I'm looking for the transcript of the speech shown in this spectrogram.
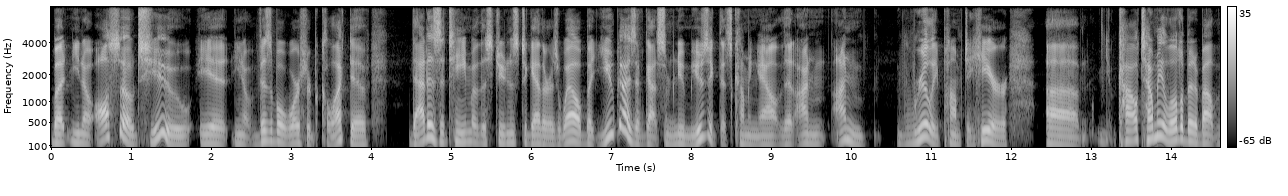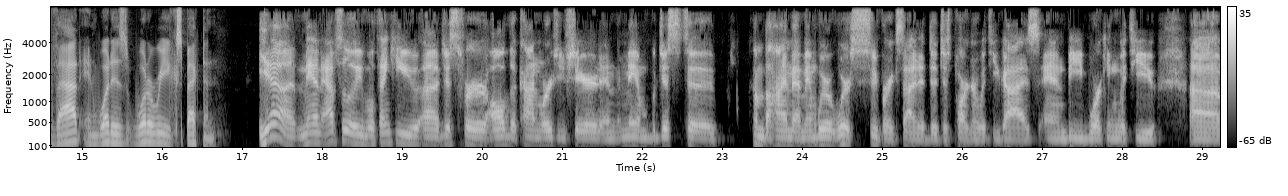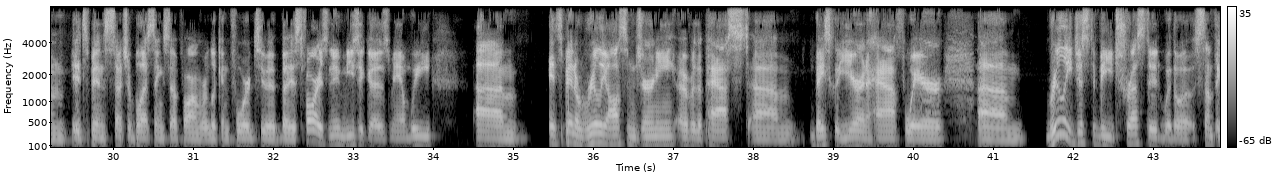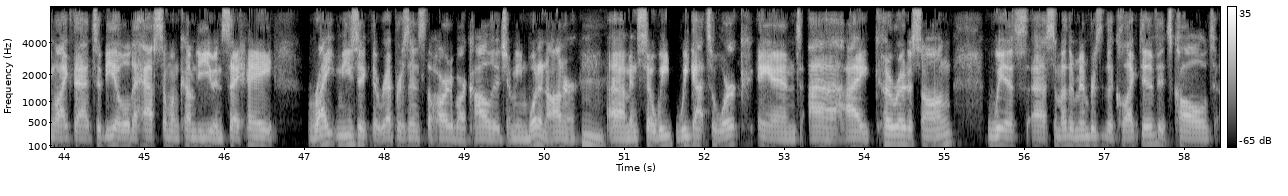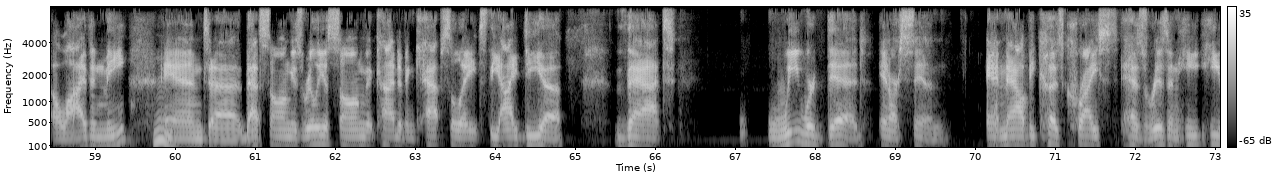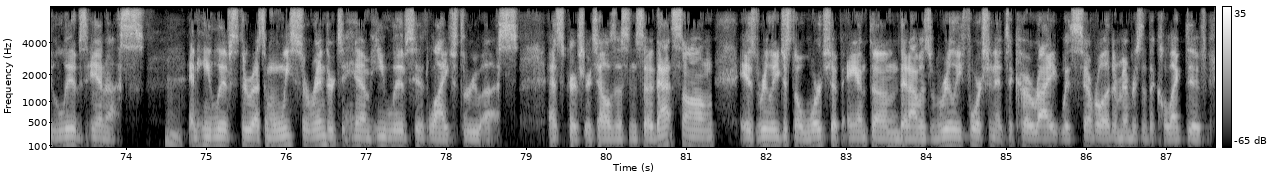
but you know also too it you know visible worship collective that is a team of the students together as well but you guys have got some new music that's coming out that i'm i'm really pumped to hear uh, Kyle, tell me a little bit about that and what is what are we expecting? Yeah, man, absolutely. Well, thank you uh, just for all the kind words you've shared, and man, just to come behind that, man, we're we're super excited to just partner with you guys and be working with you. Um, it's been such a blessing so far, and we're looking forward to it. But as far as new music goes, man, we um, it's been a really awesome journey over the past um, basically year and a half, where um, really just to be trusted with a, something like that, to be able to have someone come to you and say, "Hey." Write music that represents the heart of our college. I mean, what an honor. Mm. Um, and so we we got to work, and uh, I co-wrote a song with uh, some other members of the collective. It's called "Alive in Me," Mm. and uh, that song is really a song that kind of encapsulates the idea that we were dead in our sin, and now because Christ has risen, he he lives in us Hmm. and he lives through us. And when we surrender to him, he lives his life through us, as scripture tells us. And so that song is really just a worship anthem that I was really fortunate to co write with several other members of the collective.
